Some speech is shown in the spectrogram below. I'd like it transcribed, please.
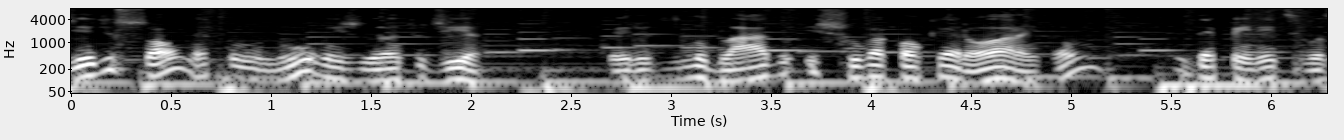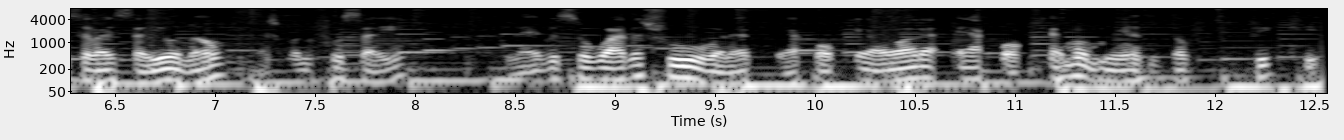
dia de sol, né, com nuvens durante o dia, período de nublado e chuva a qualquer hora. Então, independente se você vai sair ou não, mas quando for sair, leve seu guarda-chuva, né? É a qualquer hora, é a qualquer momento. Então fique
